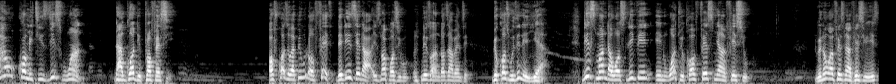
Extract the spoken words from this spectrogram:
how come it is this one that got the prophecy? Of course, there were people of faith. They didn't say that it's not possible. this one doesn't have anything. Because within a year, this man that was living in what we call face me and face you. You know what face me and face you is?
